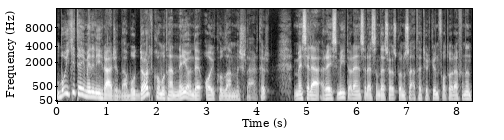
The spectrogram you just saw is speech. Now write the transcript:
Bu iki teğmenin ihracında bu dört komutan ne yönde oy kullanmışlardır? Mesela resmi tören sırasında söz konusu Atatürk'ün fotoğrafının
